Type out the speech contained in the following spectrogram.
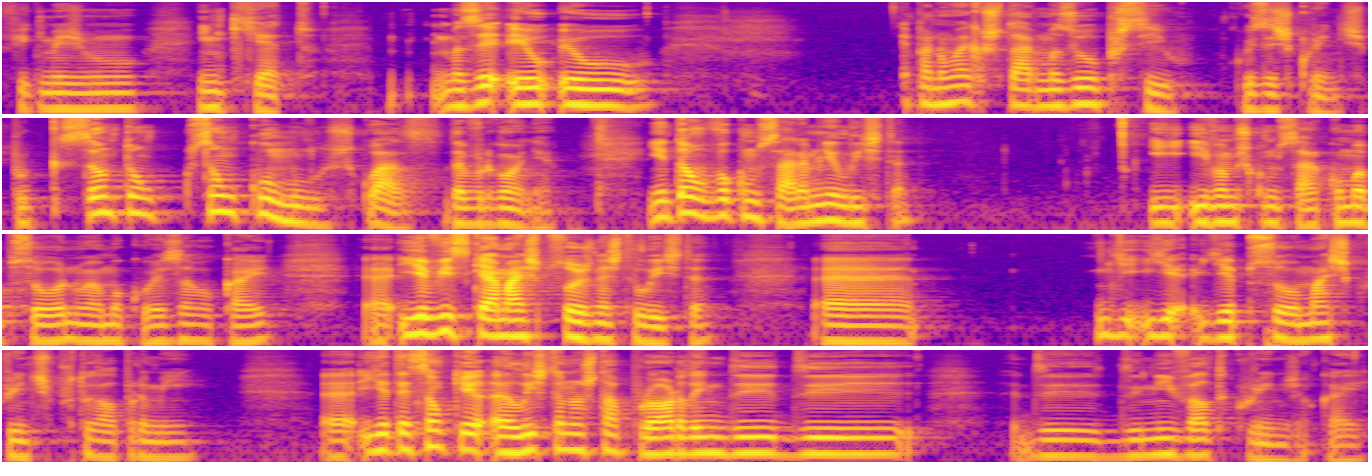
Fico mesmo inquieto. Mas eu, eu, epá, não é gostar, mas eu aprecio coisas cringe, porque são, tão, são cúmulos quase da vergonha. E então vou começar a minha lista e, e vamos começar com uma pessoa, não é uma coisa, ok? Uh, e aviso que há mais pessoas nesta lista. Uh, e, e, a pessoa mais cringe de Portugal para mim Uh, e atenção que a lista não está por ordem de, de, de, de nível de cringe, ok?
